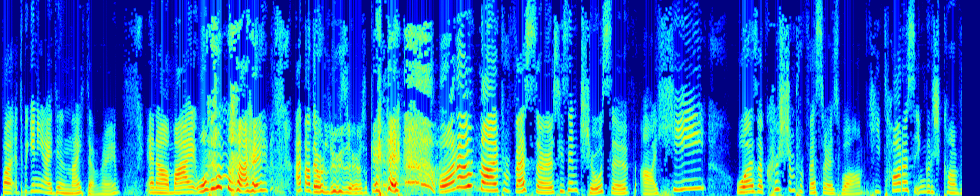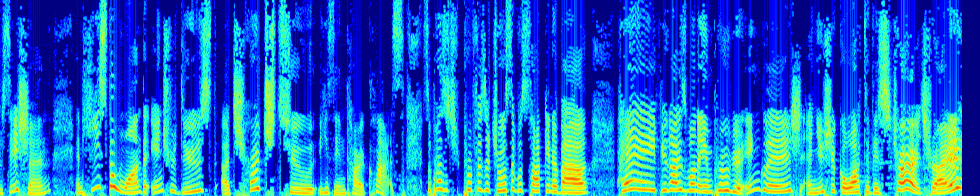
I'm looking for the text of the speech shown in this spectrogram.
But at the beginning, I didn't like them, right? And uh, my one of my, I thought they were losers. Okay, one of my professors, his name Joseph. Uh, he was a Christian professor as well. He taught us English conversation, and he's the one that introduced a church to his entire class. So Professor Joseph was talking about, hey, if you guys want to improve your English, and you should go out to this church, right?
